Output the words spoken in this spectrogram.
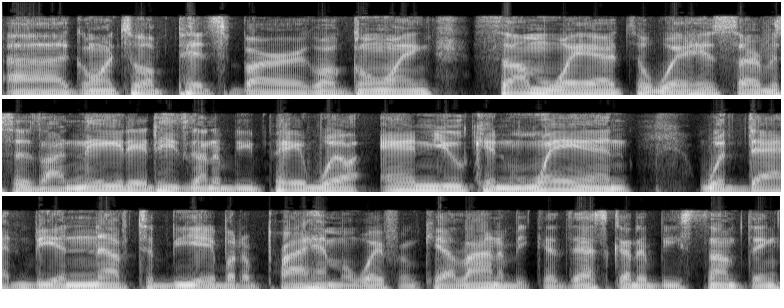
uh, going to a Pittsburgh or going somewhere to where his services are needed, he's going to be paid well and you can win would that be enough to be able to pry him away from Carolina? Because that's going to be something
